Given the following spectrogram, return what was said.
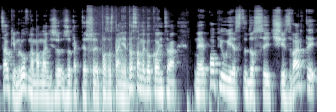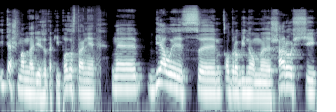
całkiem równo. Mam nadzieję, że, tak też pozostanie do samego końca. E, popiół jest dosyć zwarty i też mam nadzieję, że taki pozostanie. Biały z odrobiną szarości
